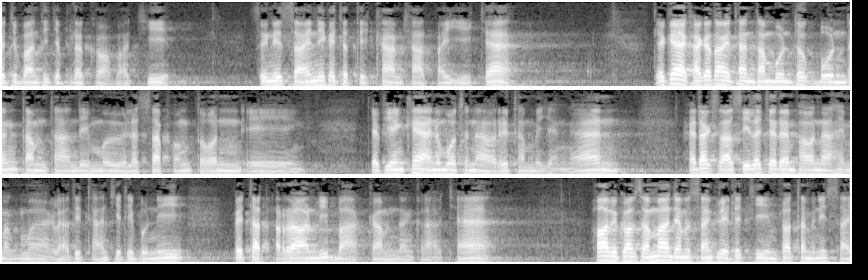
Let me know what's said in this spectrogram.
ปัจจุบันที่จะประกอบอาชีพ ซึ่งนิสัยนี้ก็จะติดข้ามชาติไปอีกจ้าจะแก้ไขก็ต้องให้ท่านทำบุญทุกบุญทั้งทำทานด้วยมือและทรัพย์ของตนเอง จะเพียงแค่อนุโมทนาหรือทำไปอย่างนั้น ให้รักษาศีลและเจริญภาวนาให้มาก ๆ และอธิษฐานจิตที่บุญนี้ ไปตัดรอนวิบากกรรมดังกล่าวจ้าพ่อมีความสามารถในภาษาอังกฤษและจีน เพราะท่านมีนิสัย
